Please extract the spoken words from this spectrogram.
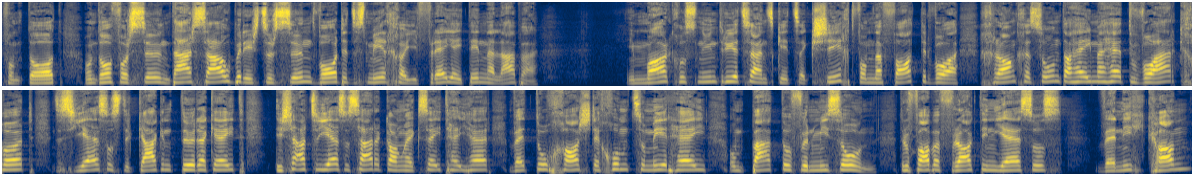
vom Tod und auch vor Sünde. Er selber ist zur Sünde geworden, dass wir in Freiheit leben können. In Markus 9,23 gibt es eine Geschichte von einem Vater, der einen kranken Sohn daheim hat und wo er hört, dass Jesus der Gegend durchgeht, ist er zu Jesus hergegangen und hat gesagt, hey Herr, wenn du kannst, dann komm zu mir heim und bete für meinen Sohn. Daraufhin fragt ihn Jesus, wenn ich kann,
